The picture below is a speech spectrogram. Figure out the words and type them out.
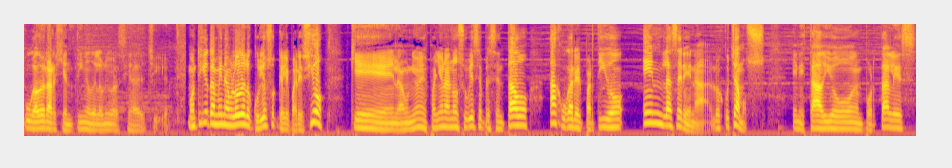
jugador argentino de la Universidad de Chile. Montillo también habló de lo curioso que le pareció que la Unión Española no se hubiese presentado a jugar el partido en La Serena. Lo escuchamos en Estadio, en Portales,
